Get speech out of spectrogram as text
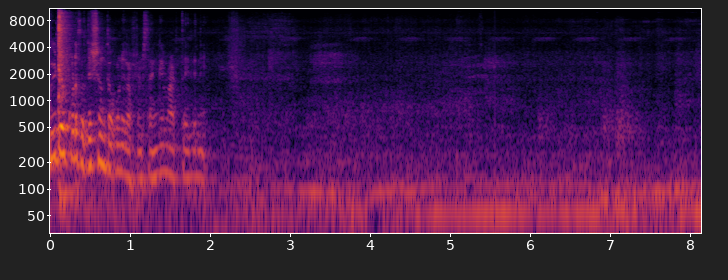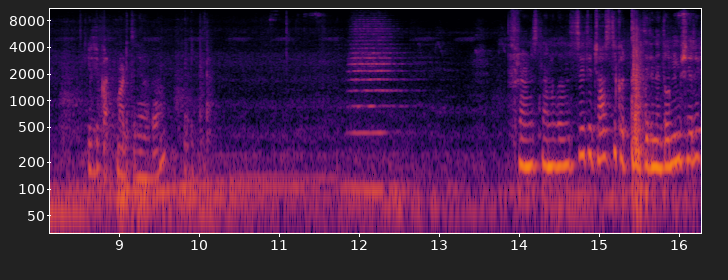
ವೀಡಿಯೋ ಕೂಡ ಸಜೆಷನ್ ತೊಗೊಂಡಿಲ್ಲ ಫ್ರೆಂಡ್ಸ್ ಹಂಗೆ ಮಾಡ್ತಾಯಿದ್ದೀನಿ ಇಲ್ಲಿ ಕಟ್ ಮಾಡ್ತೀನಿ ಆಗ ಫ್ರೆಂಡ್ಸ್ ನನಗನ್ಸೈತೆ ಜಾಸ್ತಿ ಕಟ್ ಮಾಡ್ತಿದ್ದೀನಿ ಅಂತ ಒಂದು ನಿಮಿಷ ರೀ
